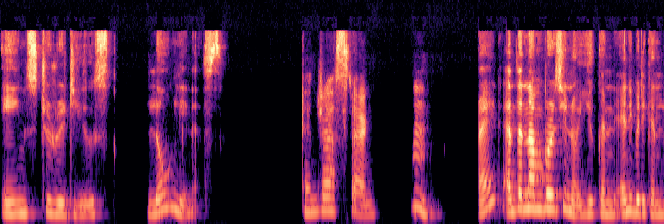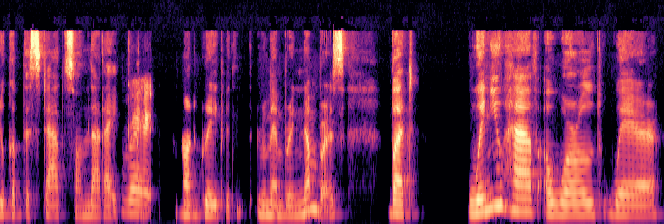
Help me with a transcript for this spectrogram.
aims to reduce loneliness. Interesting. Hmm. Right. And the numbers, you know, you can, anybody can look up the stats on that. I, right. I'm not great with remembering numbers. But when you have a world where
